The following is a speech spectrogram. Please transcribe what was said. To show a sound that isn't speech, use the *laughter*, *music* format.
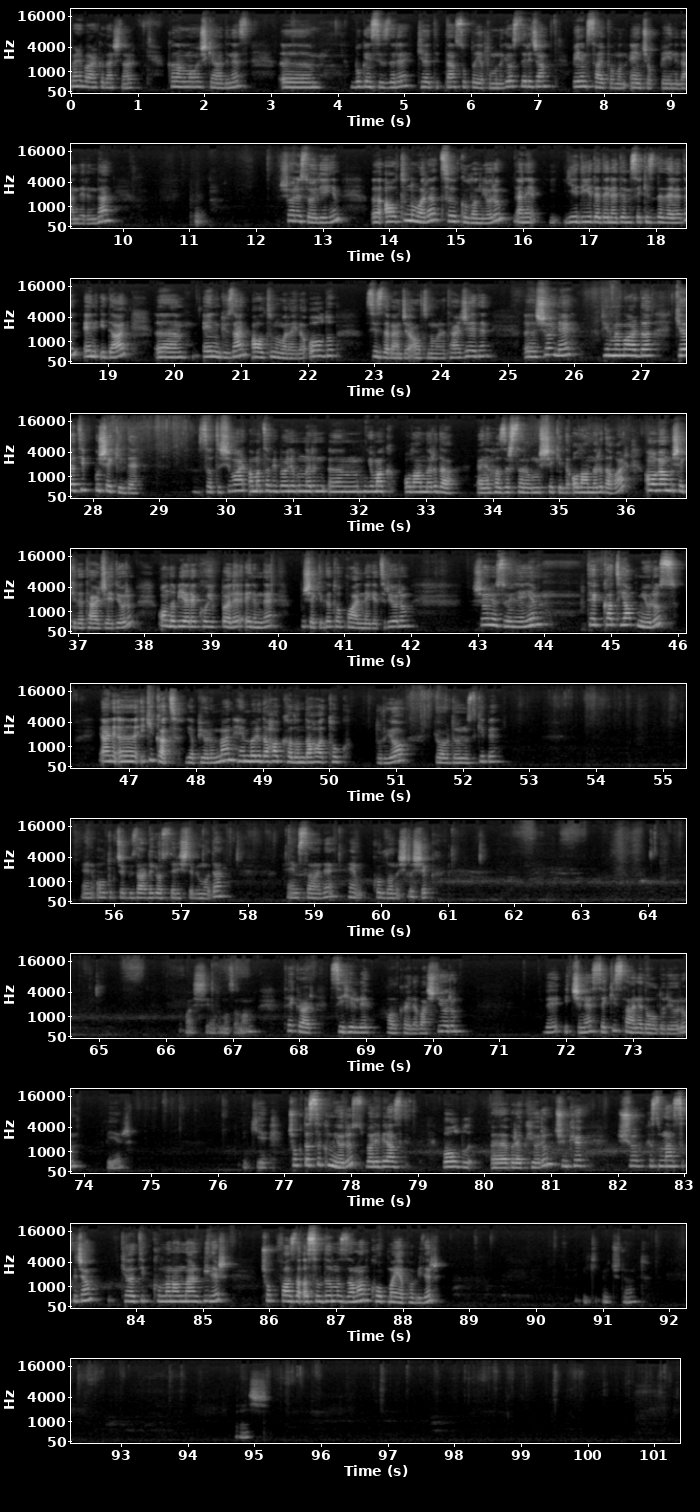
Merhaba arkadaşlar, kanalıma hoş geldiniz. Bugün sizlere kağıt ipten supla yapımını göstereceğim. Benim sayfamın en çok beğenilenlerinden. Şöyle söyleyeyim, 6 numara tığ kullanıyorum. Yani 7'yi de denedim, 8'i de denedim. En ideal, en güzel 6 numarayla oldu. Siz de bence 6 numara tercih edin. Şöyle firmalarda kağıt ip bu şekilde satışı var. Ama tabii böyle bunların yumak olanları da yani hazır sarılmış şekilde olanları da var. Ama ben bu şekilde tercih ediyorum. Onu da bir yere koyup böyle elimle bu şekilde top haline getiriyorum. Şöyle söyleyeyim. Tek kat yapmıyoruz. Yani iki kat yapıyorum ben. Hem böyle daha kalın, daha tok duruyor. Gördüğünüz gibi. Yani oldukça güzel ve gösterişli bir model. Hem sade hem kullanışlı şık. Başlayalım o zaman. Tekrar sihirli halka ile başlıyorum. Ve içine 8 tane dolduruyorum. 1 2 Çok da sıkmıyoruz. Böyle biraz bol e, bırakıyorum. Çünkü şu kısımdan sıkacağım. Kağıt ip kullananlar bilir. Çok fazla asıldığımız zaman kopma yapabilir. 2 3 4 5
